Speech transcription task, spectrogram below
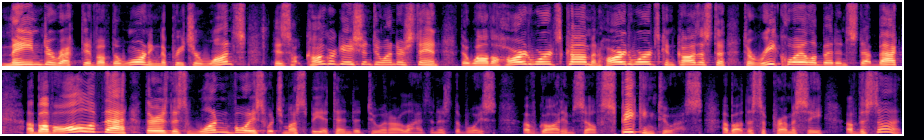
main directive of the warning. The preacher wants his congregation to understand that while the hard words come and hard words can cause us to, to recoil a bit and step back, above all of that, there is this one voice which must be attended to in our lives, and it's the voice of God Himself speaking to us about the supremacy of the Son.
